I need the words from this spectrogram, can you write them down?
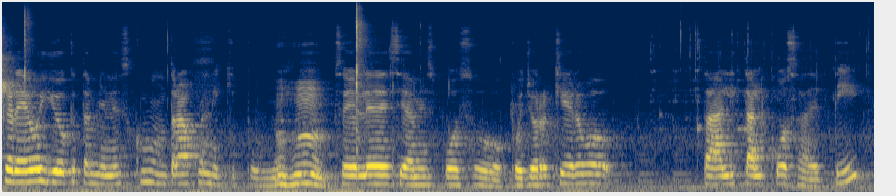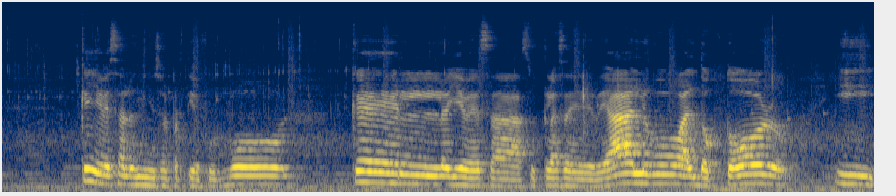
creo yo que también es como un trabajo en equipo, ¿no? Ujú. O sea, yo le decía a mi esposo, pues yo requiero tal y tal cosa de ti, que lleves a los niños al partido de fútbol, que lo lleves a su clase de, de algo, al doctor, y,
